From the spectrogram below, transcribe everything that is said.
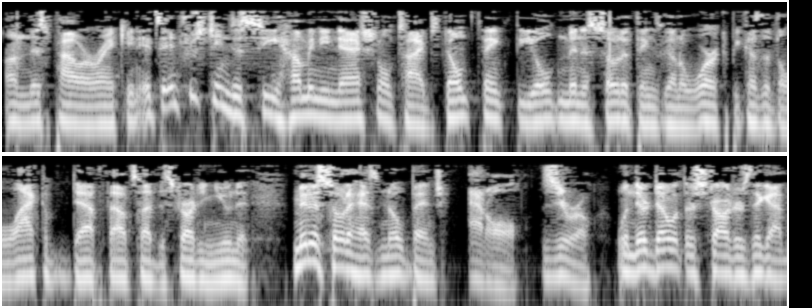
on this power ranking. It's interesting to see how many national types don't think the old Minnesota thing's going to work because of the lack of depth outside the starting unit. Minnesota has no bench at all. Zero. When they're done with their starters, they got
